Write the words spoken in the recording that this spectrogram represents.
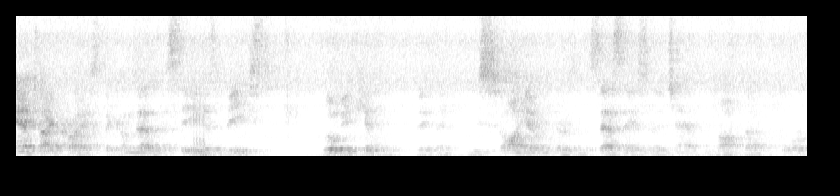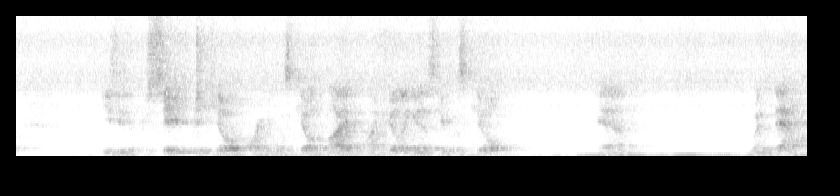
Antichrist that comes out of the sea, this beast, will be killed, they think. We saw him, there was an assassination attempt, we talked about before. Perceived to be killed or he was killed. My, my feeling is he was killed and went down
